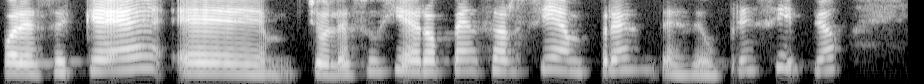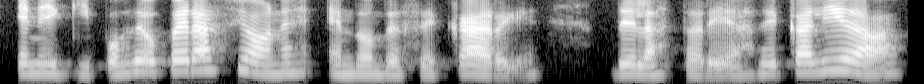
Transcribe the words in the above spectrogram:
Por eso es que eh, yo les sugiero pensar siempre desde un principio en equipos de operaciones en donde se cargue de las tareas de calidad,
